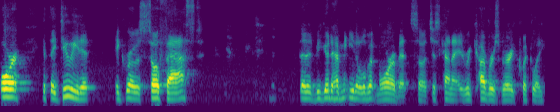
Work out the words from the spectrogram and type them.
Or if they do eat it, it grows so fast that it'd be good to have them eat a little bit more of it. So it just kind of it recovers very quickly.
